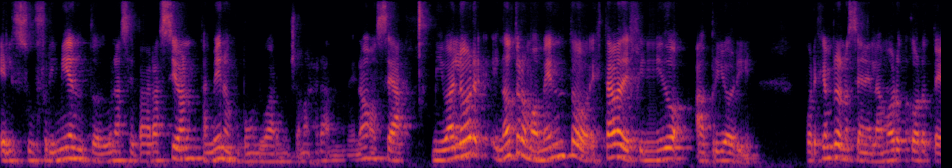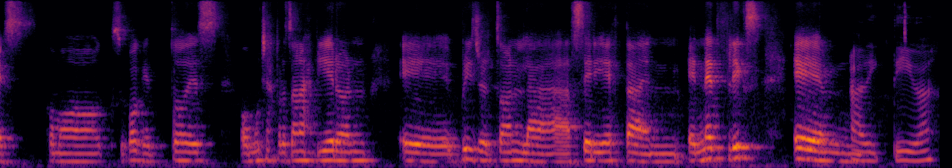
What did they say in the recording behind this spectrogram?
el sufrimiento de una separación también ocupa un lugar mucho más grande, ¿no? O sea, mi valor en otro momento estaba definido a priori. Por ejemplo, no sé, en el amor cortés, como supongo que todos o muchas personas vieron eh, Bridgerton, la serie esta en, Netflix. Em, adictiva.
